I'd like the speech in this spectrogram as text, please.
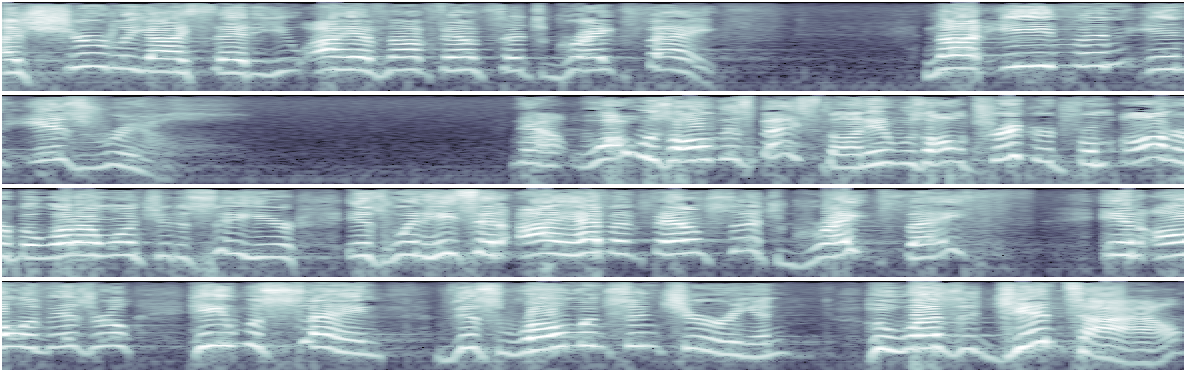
Assuredly I say to you, I have not found such great faith, not even in Israel. Now, what was all this based on? It was all triggered from honor, but what I want you to see here is when he said, I haven't found such great faith in all of Israel, he was saying this Roman centurion who was a Gentile,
